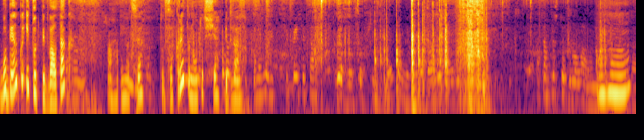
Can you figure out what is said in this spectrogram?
Будинку і тут підвал, так? Ага, і оце тут закрито, ну тут ще підвал. А там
